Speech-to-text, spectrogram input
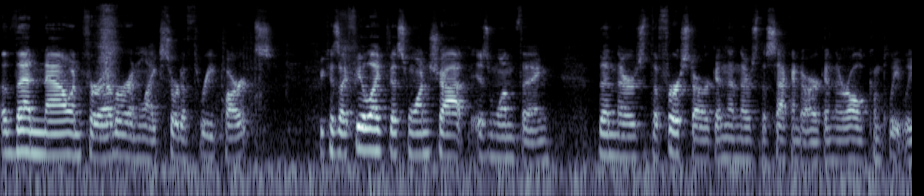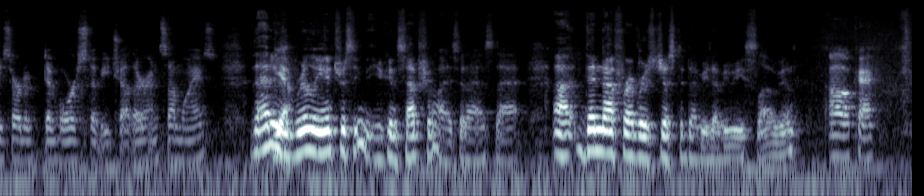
then, now, and forever in like sort of three parts? Because I feel like this one shot is one thing, then there's the first arc, and then there's the second arc, and they're all completely sort of divorced of each other in some ways. That is Yeah. really interesting that you conceptualize it as that. Uh, then now forever is just a WWE slogan. Oh, okay.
